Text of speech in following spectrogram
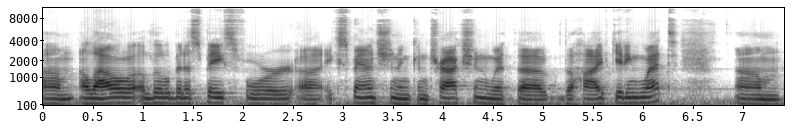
Um, allow a little bit of space for uh, expansion and contraction with uh, the hive getting wet. Um,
